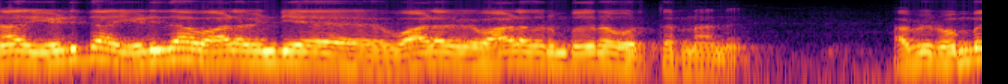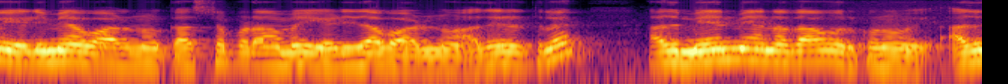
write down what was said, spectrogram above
நான் எளிதாக எளிதாக வாழ வேண்டிய வாழ வாழ விரும்புகிற ஒருத்தர் நான். அப்படி ரொம்ப எளிமையாக வாழணும் கஷ்டப்படாமல் எளிதாக வாழணும். அதே நேரத்தில் அது மேன்மையானதாகவும் இருக்கணும் அது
